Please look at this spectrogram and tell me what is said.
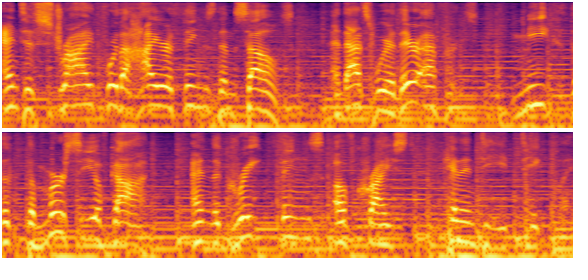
and to strive for the higher things themselves. And that's where their efforts meet the, the mercy of God and the great things of Christ can indeed take place.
